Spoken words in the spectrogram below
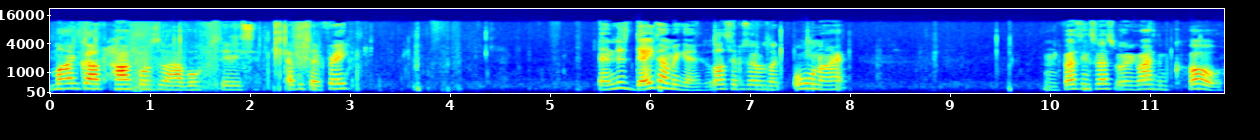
Minecraft Hardcore Survival Series, episode three. And it's daytime again. The last episode was like all night. And first things first, we're gonna grind some coal.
